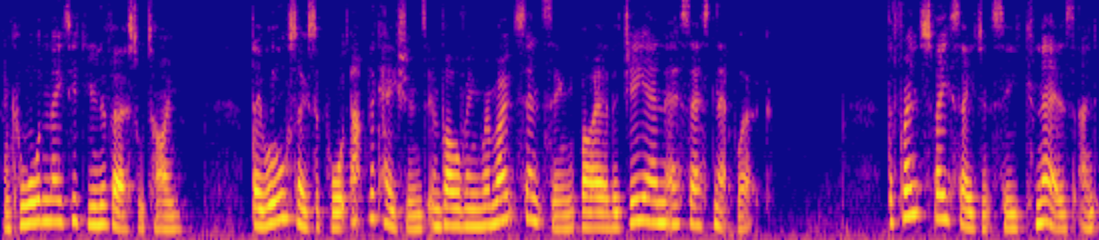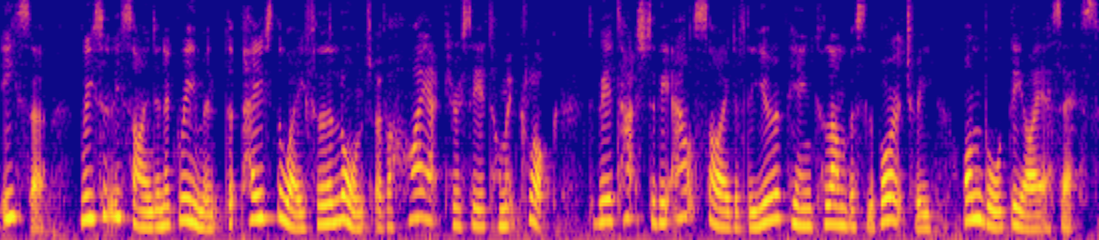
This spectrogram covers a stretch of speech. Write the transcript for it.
and Coordinated Universal Time. They will also support applications involving remote sensing via the GNSS network. The French Space Agency, CNES, and ESA recently signed an agreement that paves the way for the launch of a high accuracy atomic clock to be attached to the outside of the European Columbus Laboratory on board the ISS.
